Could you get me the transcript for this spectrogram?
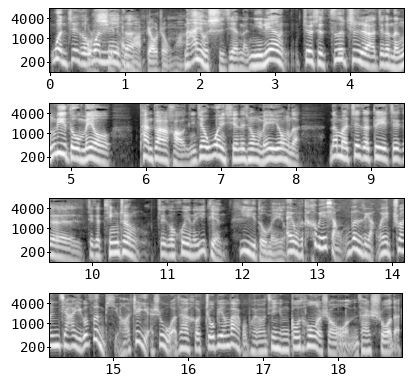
问这个问那个，标准化，哪有时间呢？你连就是资质啊，这个能力都没有判断好，你这问些那种没有用的，那么这个对这个这个听证这个会呢一点意义都没有。哎，我特别想问两位专家一个问题哈，这也是我在和周边外国朋友进行沟通的时候我们在说的。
